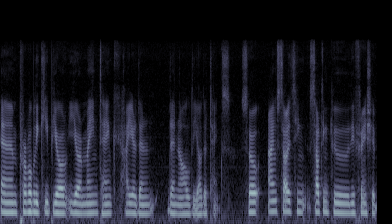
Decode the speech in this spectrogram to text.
and probably keep your your main tank higher than than all the other tanks. So I'm starting starting to differentiate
